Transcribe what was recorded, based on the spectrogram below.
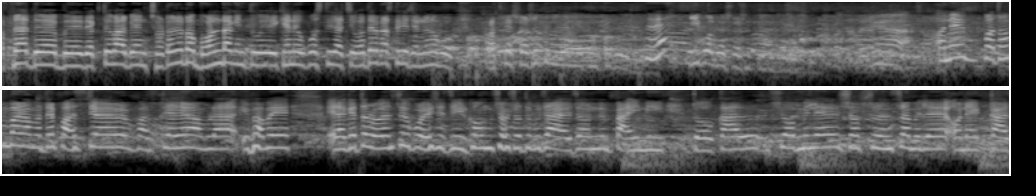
আপনারা দেখতে পারবেন ছোট ছোট ভন্ডা কিন্তু এখানে উপস্থিত আছে। ওদের কাছ থেকে জেনে নেব। আজকে সরস্বতী পূজা নিয়ে তুমি কি বলবে? সরস্বতী পূজা অনেক প্রথমবার আমাদের ফার্স্ট ইয়ার ফার্স্ট ইয়ারে আমরা এভাবে এর আগে তো রোয়েন্সেও পড়ে এসেছি এরকম সরস্বতী পূজা আয়োজন পাইনি। তো কাল সব মিলে সব স্টুডেন্টসরা মিলে অনেক কাজ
